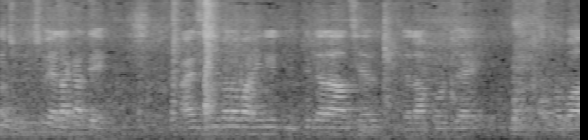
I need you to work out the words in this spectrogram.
কিছু কিছু এলাকাতে আইন শৃঙ্খলা বাহিনীর নেত্রী যারা আছেন, জেলা পর্যায়ে অথবা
